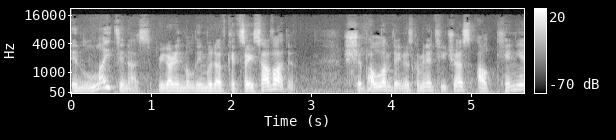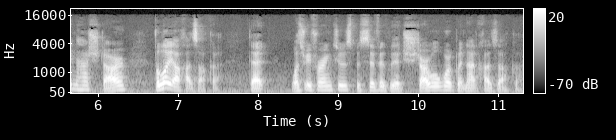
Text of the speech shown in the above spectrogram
enlighten us regarding the limud of ketzei savadim. Shebalam Denu is coming to teach us al kinyan hashtar v'loyal chazaka. That what's referring to specifically that shtar will work but not chazaka.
